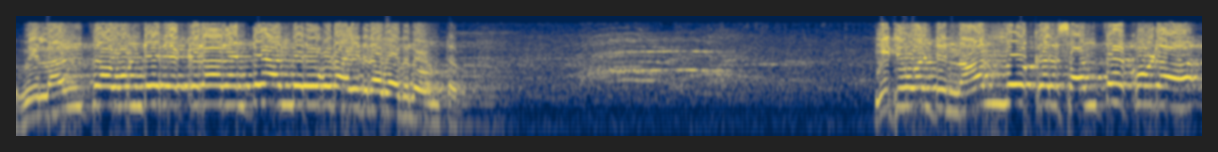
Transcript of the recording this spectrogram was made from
వీళ్ళంతా ఉండేది ఎక్కడానంటే అందరూ కూడా హైదరాబాద్లో ఉంటారు. ఇటువంటి నాన్ లోకల్స్ అంతా కూడా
